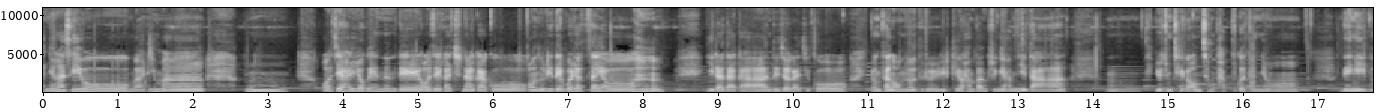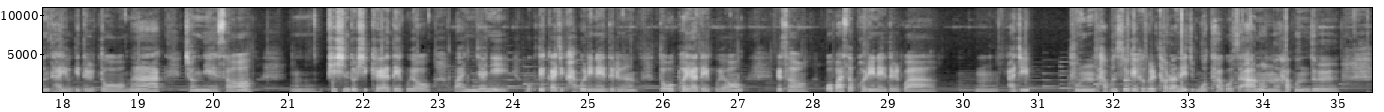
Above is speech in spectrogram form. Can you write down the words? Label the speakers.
Speaker 1: 안녕하세요. 마리마. 음 어제 하려고 했는데 어제가 지나가고 오늘이 돼버렸어요. 일하다가 늦어가지고 영상 업로드를 이렇게 한밤중에 합니다. 음, 요즘 제가 엄청 바쁘거든요. 냉해 입은 다육이들도 막 정리해서 음, 피신도 시켜야 되고요. 완전히 목대까지 가버린 애들은 또 엎어야 되고요. 그래서 뽑아서 버린 애들과 음, 아직 분 화분 속에 흙을 털어내지 못하고 쌓아놓는 화분들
